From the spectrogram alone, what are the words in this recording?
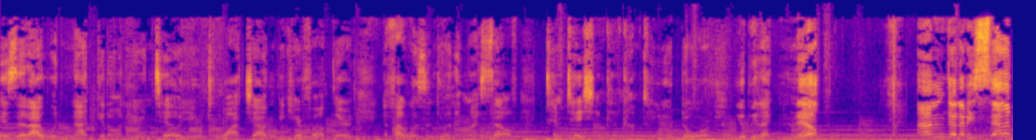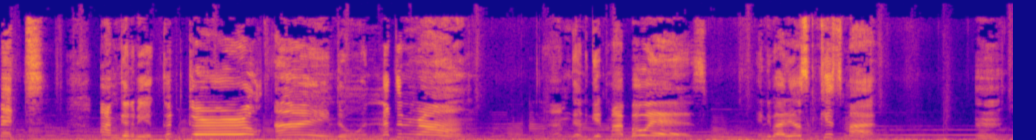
is that I would not get on here and tell you to watch out and be careful out there if I wasn't doing it myself. Temptation can come to your door. You'll be like, nope, I'm gonna be celibate. I'm gonna be a good girl. I ain't doing nothing wrong. I'm gonna get my Boaz. Anybody else can kiss my. Mm,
